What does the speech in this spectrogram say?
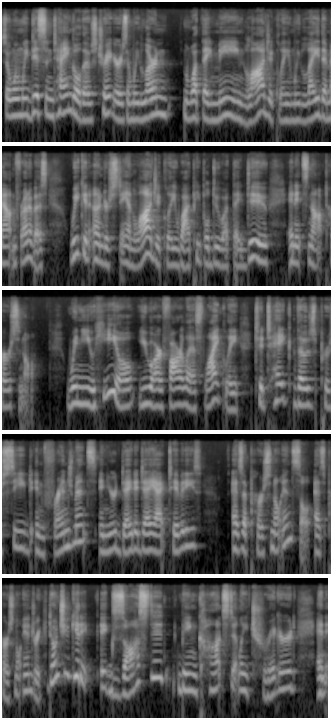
so when we disentangle those triggers and we learn what they mean logically and we lay them out in front of us, we can understand logically why people do what they do and it's not personal. When you heal, you are far less likely to take those perceived infringements in your day to day activities as a personal insult, as personal injury. Don't you get exhausted being constantly triggered and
